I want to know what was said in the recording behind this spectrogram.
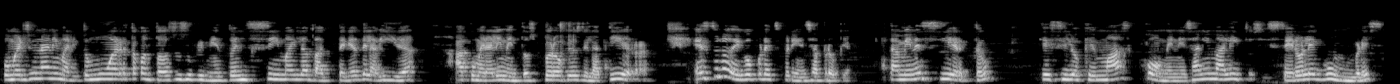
comerse un animalito muerto con todo su sufrimiento encima y las bacterias de la vida a comer alimentos propios de la tierra. Esto lo digo por experiencia propia. También es cierto que si lo que más comen es animalitos y cero legumbres,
